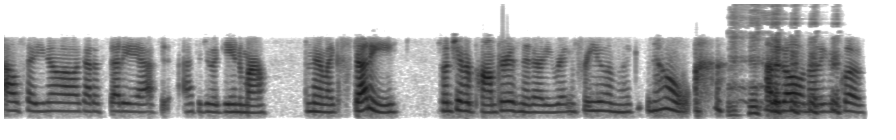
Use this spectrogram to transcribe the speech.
I'll say, you know, I got to study. I have to, I have to do a game tomorrow. and they're like, study. Don't you have a prompter? Isn't it already written for you? I'm like, no, not at all, not even close.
